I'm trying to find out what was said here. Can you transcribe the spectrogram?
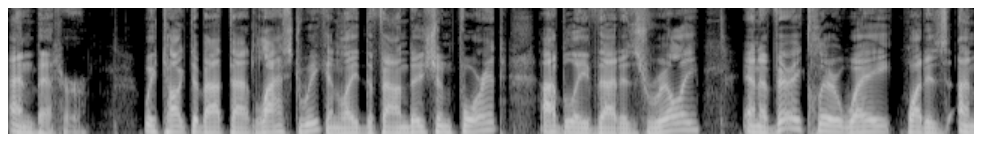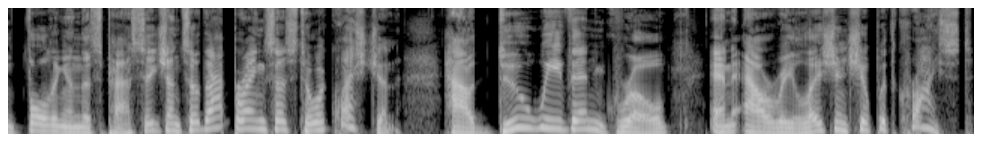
and better. We talked about that last week and laid the foundation for it. I believe that is really, in a very clear way, what is unfolding in this passage. And so that brings us to a question How do we then grow in our relationship with Christ?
